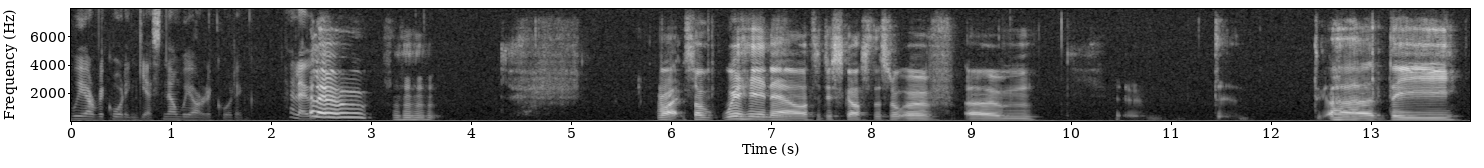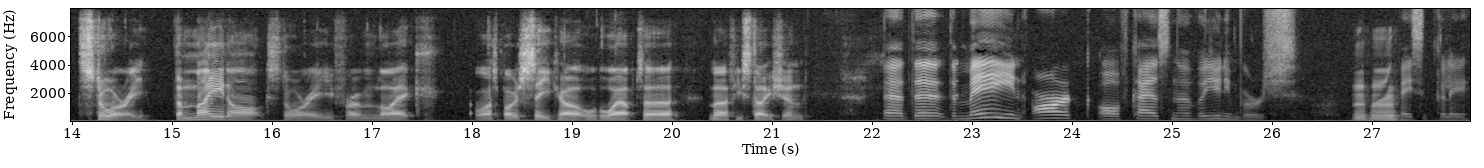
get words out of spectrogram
we are recording. Yes, now we are recording. Hello. Hello. right, so we're here now to discuss the sort of um, uh, the story, the main arc story from like, well, I suppose Seeker all the way up to Murphy Station. Uh, the the main arc of Chaos Nova universe, mm-hmm. basically,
